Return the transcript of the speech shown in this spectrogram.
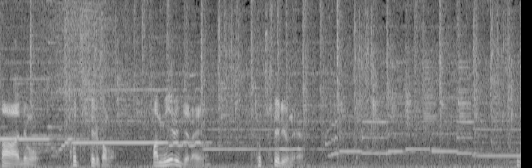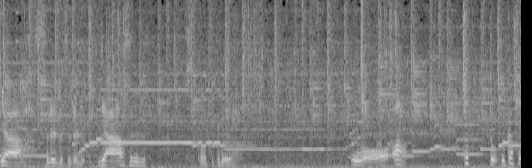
ああでもこっち来てるかも。あ見えるんじゃない？こっち来てるよね。いやー釣れる釣れる。いやー釣れる。ちょっと待ってくれ。うおあと浮かせ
